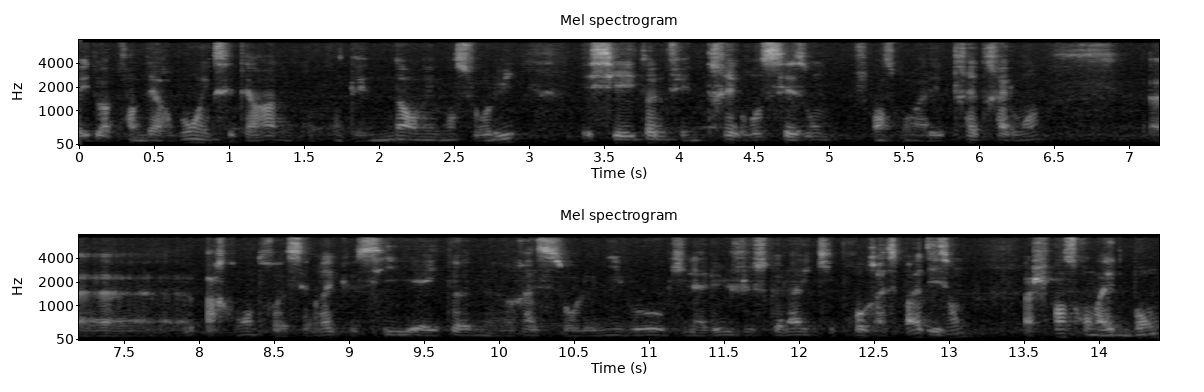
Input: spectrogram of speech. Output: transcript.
il doit prendre des rebonds, etc. Donc on compte énormément sur lui. Et si Ayton fait une très grosse saison, je pense qu'on va aller très très loin. par contre, c'est vrai que si Ayton reste sur le niveau qu'il a eu jusque-là et qu'il ne progresse pas, disons, bah, je pense qu'on va être bon,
